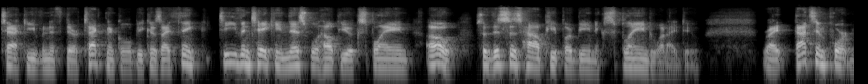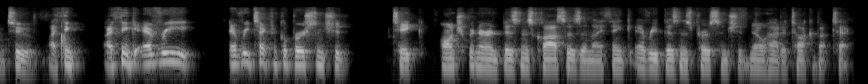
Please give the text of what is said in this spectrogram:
tech, even if they're technical, because I think to even taking this will help you explain, oh, so this is how people are being explained what I do. Right. That's important too. I think I think every every technical person should take entrepreneur and business classes, and I think every business person should know how to talk about tech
